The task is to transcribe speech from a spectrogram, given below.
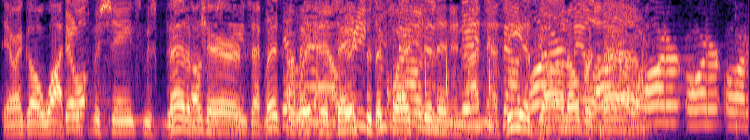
There I go. What? There Those will- machines, mis- Madam those Chair, machines have let the witness out. answer the question, and 32,000 he has gone over mail time. Order, order, order.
